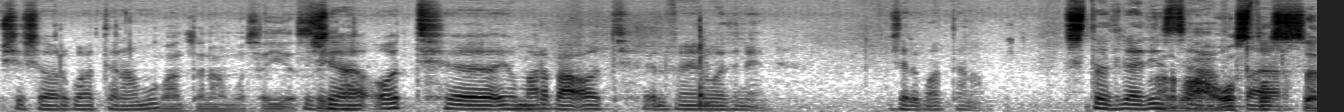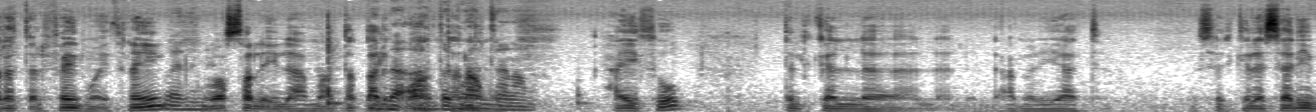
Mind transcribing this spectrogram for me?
مشى شهر غوانتنامو غوانتنامو سيء مشى أوت آه، يوم 4 أوت 2002 مشى لغوانتنامو 36 ساعة 4 أغسطس سنة 2002 وصل إلى معتقل غوانتنامو حيث تلك العمليات تلك الأساليب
